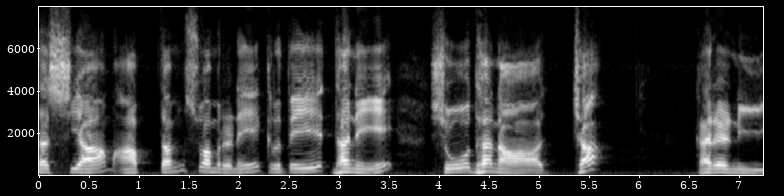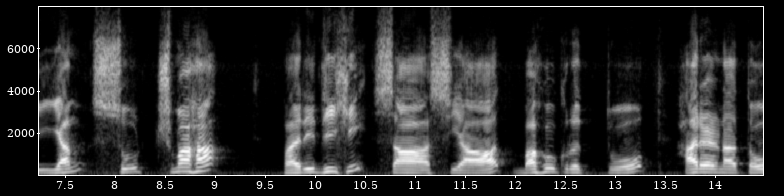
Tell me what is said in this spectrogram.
तस्याम् आप्तं स्वमृणे कृते धने शोधनाच्च करणीयं सूक्ष्मः പരിധിഹി സാസ്യാത് ബഹുകൃത്വോ ഹരണത്തോ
